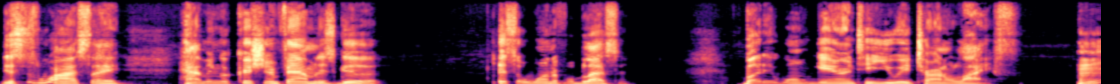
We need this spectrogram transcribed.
this is why I say having a Christian family is good. It's a wonderful blessing, but it won't guarantee you eternal life. Hmm?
